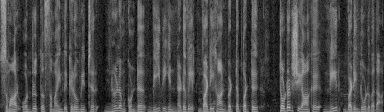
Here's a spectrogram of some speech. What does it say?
சுமார் ஒன்று தசம் ஐந்து கிலோமீட்டர் நீளம் கொண்ட வீதியின் நடுவில் வடிகான் வெட்டப்பட்டு தொடர்ச்சியாக நீர் வடிந்தோடுவதால்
